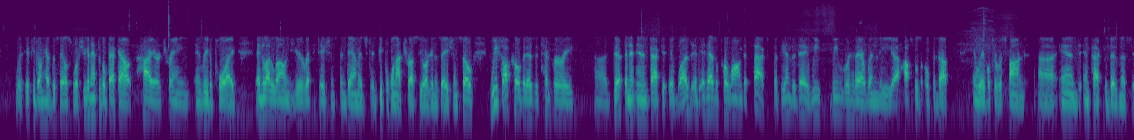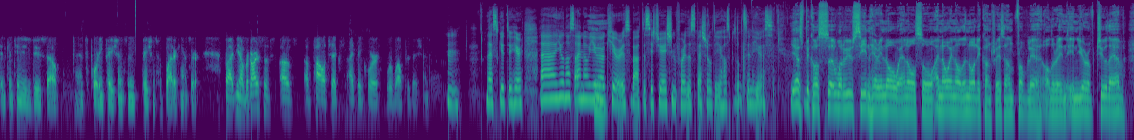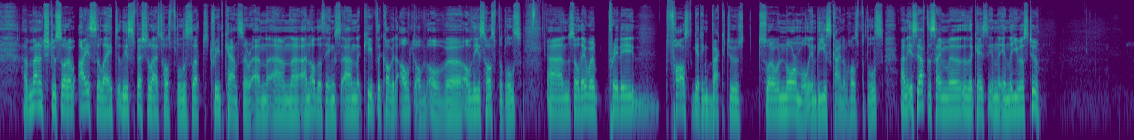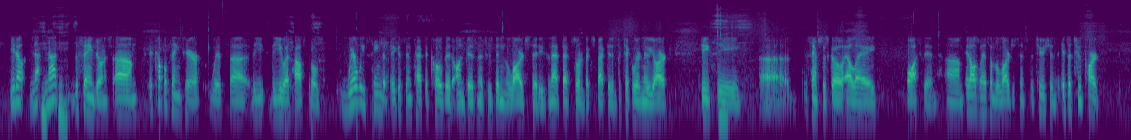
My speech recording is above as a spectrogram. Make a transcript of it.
if you don't have the sales force? You're going to have to go back out, hire, train, and redeploy. And let alone your reputation's been damaged and people will not trust the organization. So we saw COVID as a temporary uh, dip. And in fact, it was. It has a prolonged effect. But at the end of the day, we we were there when the uh, hospitals opened up and were able to respond uh, and impact the business and continue to do so and supporting patients and patients with bladder cancer. But, you know, regardless of of politics, I think we're we're well positioned. Hmm. That's good to hear. Uh, Jonas, I know you hmm. are curious about the situation for the specialty hospitals in the U.S. Yes, because uh, what we've seen here in Norway and also I know in all the Nordic countries and probably other in, in Europe too, they have managed to sort of isolate these specialized hospitals that treat cancer and and uh, and other things and keep the COVID out of of uh, of these hospitals. And so they were pretty fast getting back to sort of normal in these kind of hospitals. And is that the same uh, the case in in the U.S. too? You know, not not the same, Jonas. Um, a couple things here with the the U.S. hospitals. Where we've seen the biggest impact of COVID on business has been in the large cities. And that that's sort of expected, in particular, New York, D.C., uh, San Francisco, L.A., Boston. Um, it also has some of the largest institutions. It's a two-part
